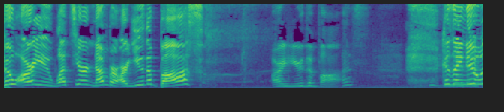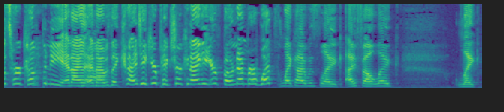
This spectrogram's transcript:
who are you? What's your number? Are you the boss? Are you the boss? Because I knew it was her company, and I yeah. and I was like, "Can I take your picture? Can I get your phone number?" What? Like I was like, I felt like, like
